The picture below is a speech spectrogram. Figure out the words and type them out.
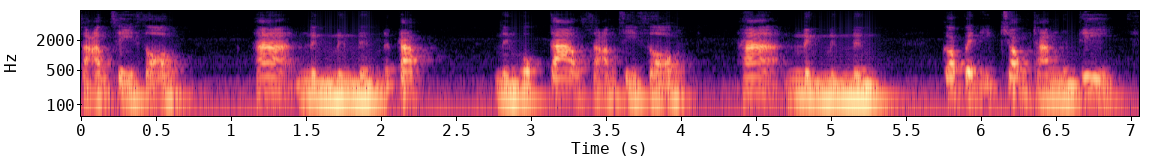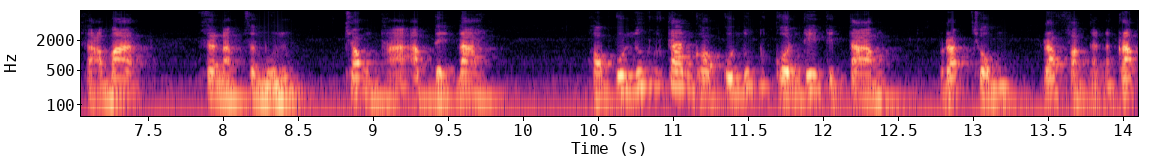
342 5111นะครับ169 342 5111 ก็เป็นอีกช่องทางหนึ่งที่สามารถสนับสนุน ช่องถาอัปเดตได้ ขอบคุณทุกท่านขอบคุณทุกคนที่ติดตามรับชมรับฟังกันนะครับ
